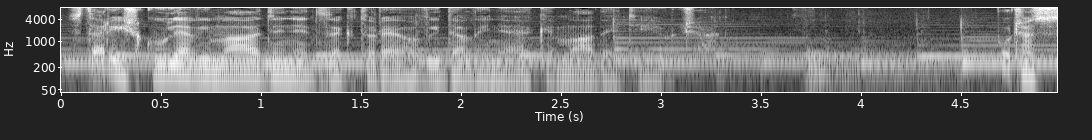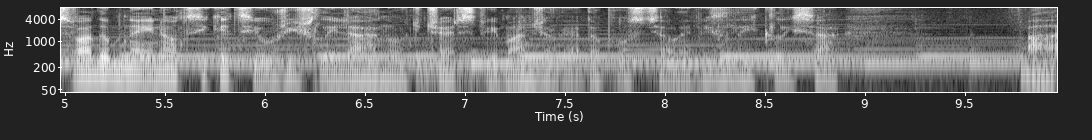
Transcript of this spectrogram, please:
Starý škúľavý mládenec, za ktorého vydali nejaké mladé dievča. Počas svadobnej noci, keď si už išli ľahnúť čerství manželia do postele, vyzlíkli sa, ale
